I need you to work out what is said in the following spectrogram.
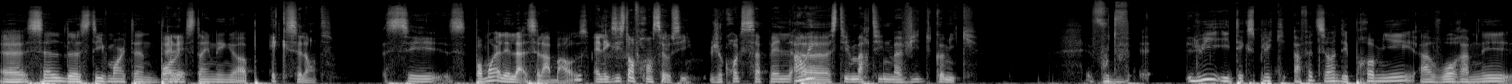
Euh, celle de Steve Martin, Born Standing Up. Excellente. C'est, pour moi, elle est la, c'est la base. Elle existe en français aussi. Je crois que ça s'appelle Ah oui? euh, Steve Martin, ma vie de comique. Vous devez- lui, il t'explique. En fait, c'est un des premiers à avoir amené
